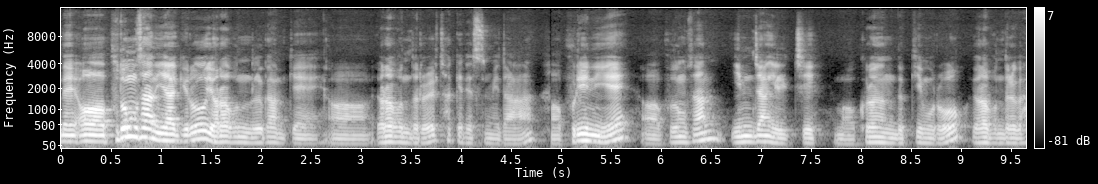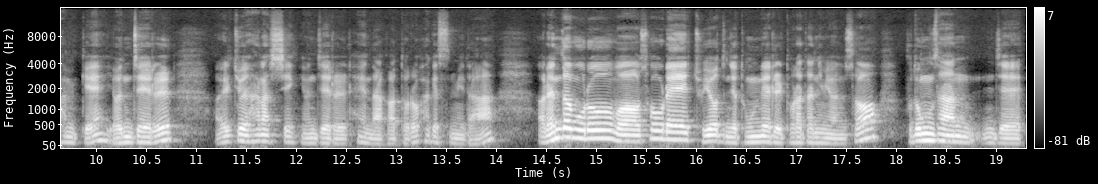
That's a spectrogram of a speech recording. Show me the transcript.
네, 어, 부동산 이야기로 여러분들과 함께 어, 여러분들을 찾게 됐습니다. 어, 브리니의 어, 부동산 임장 일지 뭐 그런 느낌으로 여러분들과 함께 연재를 어, 일주일에 하나씩 연재를 해 나가도록 하겠습니다. 어, 랜덤으로 뭐 서울의 주요 이제 동네를 돌아다니면서 부동산 이제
